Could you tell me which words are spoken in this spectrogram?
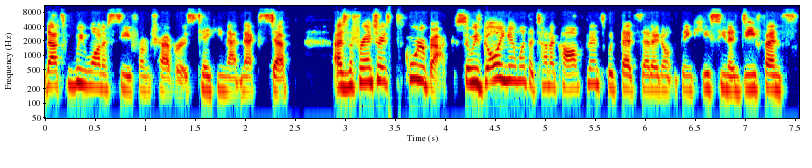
That's what we want to see from Trevor is taking that next step as the franchise quarterback. So he's going in with a ton of confidence. With that said, I don't think he's seen a defense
